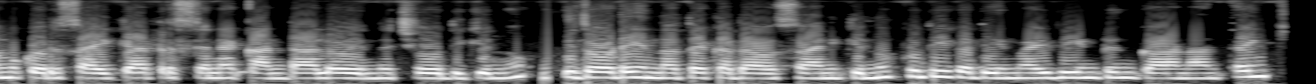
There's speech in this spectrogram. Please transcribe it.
നമുക്കൊരു സൈക്കാട്രിസ്റ്റിനെ കണ്ടാലോ എന്ന് ചോദിക്കുന്നു. ഇതോടെ ഇന്നത്തെ കഥ അവസാനിക്കുന്നു. പുതിയ കഥയുമായി വീണ്ടും കാണാം. താങ്ക്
